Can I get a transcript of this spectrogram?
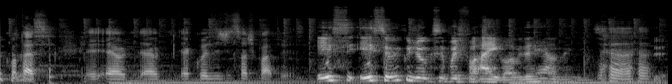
Acontece. É, é, é, é coisa de SWAT 4 isso. Esse, esse é o único jogo que você pode falar, ah, igual a vida real, né, gente?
